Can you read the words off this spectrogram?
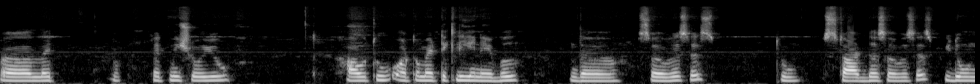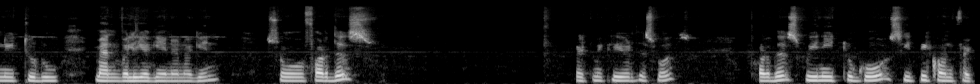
uh, let let me show you how to automatically enable the services to start the services. We don't need to do manually again and again. So for this let me clear this first. For this we need to go cp config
